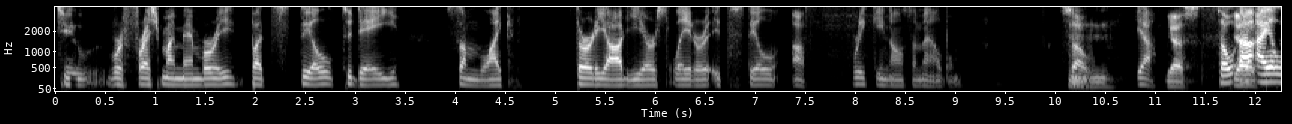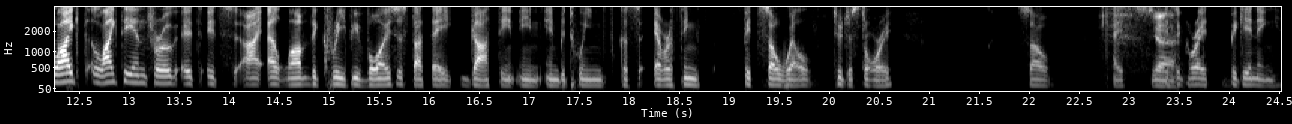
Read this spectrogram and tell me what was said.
to refresh my memory. But still, today, some like thirty odd years later, it's still a freaking awesome album. So Mhm. Yeah. Yes. so Yes. I, I liked liked the intro. It, it's I, I love the creepy voices that they got in in, in between because everything fits so well to the story. So it's Yeah. it's a great beginning.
